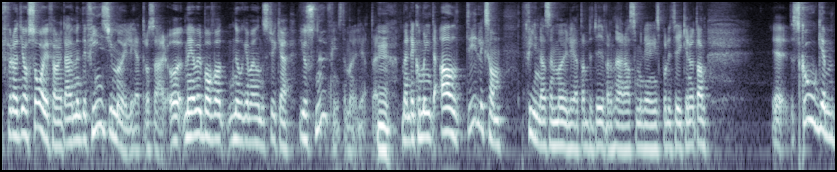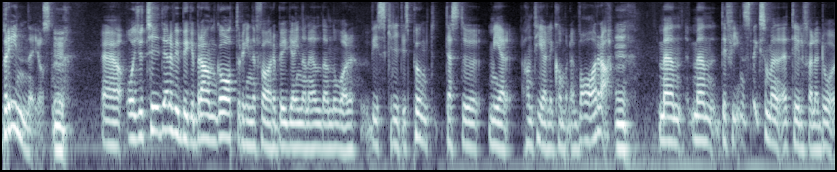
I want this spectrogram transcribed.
för att jag sa ju förut att det finns ju möjligheter och så här. Och, men jag vill bara vara noga med att understryka, just nu finns det möjligheter. Mm. Men det kommer inte alltid liksom finnas en möjlighet att bedriva den här assimileringspolitiken, utan eh, skogen brinner just nu. Mm. Eh, och ju tidigare vi bygger brandgator och hinner förebygga innan elden når viss kritisk punkt, desto mer hanterlig kommer den vara. Mm. Men, men det finns liksom ett tillfälle då,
